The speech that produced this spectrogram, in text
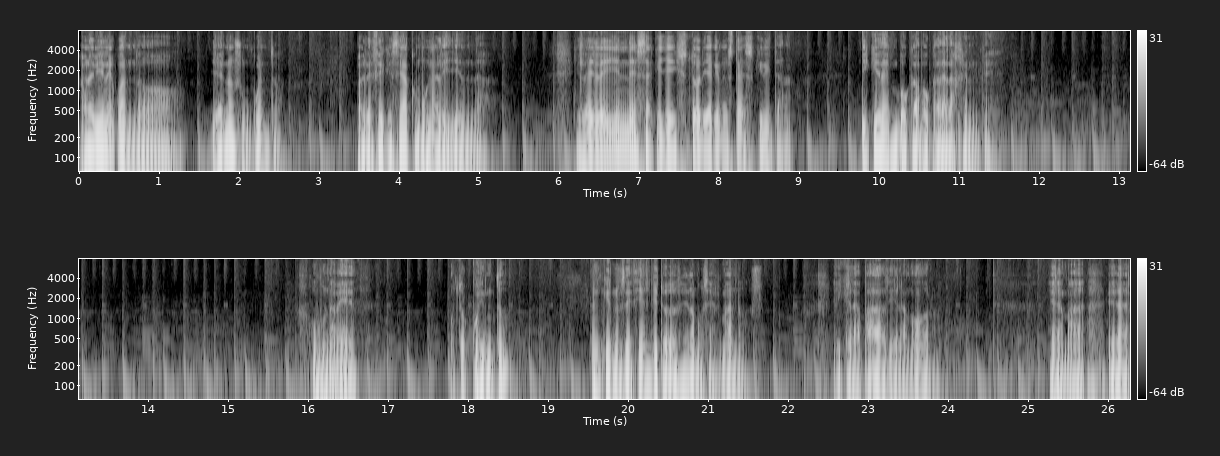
Ahora viene cuando ya no es un cuento, parece que sea como una leyenda. Y la leyenda es aquella historia que no está escrita y queda en boca a boca de la gente. Hubo una vez otro cuento en que nos decían que todos éramos hermanos y que la paz y el amor era, era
